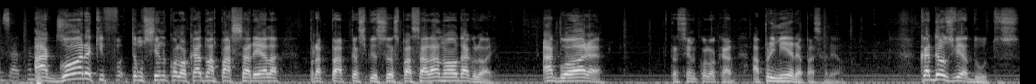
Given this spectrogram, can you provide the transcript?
Exatamente. Agora que estão sendo colocada uma passarela para as pessoas passar lá no Alto da Glória. Agora está sendo colocada a primeira passarela. Cadê os viadutos?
